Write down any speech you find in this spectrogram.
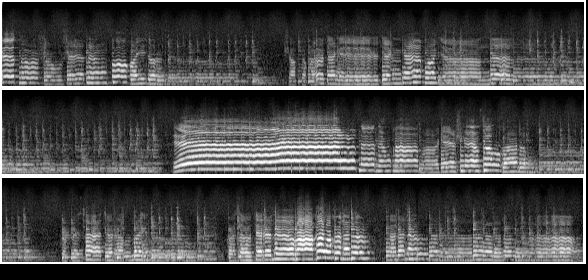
жеңді тұшушы едің тоғайдырды шаптық таңертеңге қоянды ертедің қара кешке салғанымды көпке жүре алмайды Thank you.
